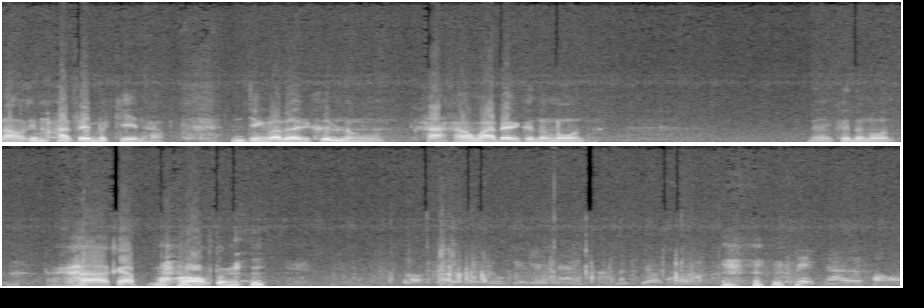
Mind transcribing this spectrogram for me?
เราที่มาเส้นเมื่อกี้นะครับ จริงๆเราเดินขึ้นลงขาเข้ามาเดินขึ้นตรงโน้นเดินขึ้นตรงโน้นขากลับมาออกตรงนี้ ก็ใครมีลูกเด็กเล็กแน่พามาเที่ยวได้ เด็กน่าจะชอบ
